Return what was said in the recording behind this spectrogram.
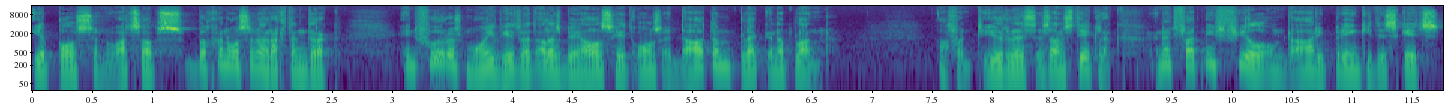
E-pos en WhatsApps begin ons in 'n rigting druk en voor ons mooi weet wat alles behels het ons 'n datum, plek en 'n plan. Avontuurlus is aansteeklik en dit vat nie veel om daardie prentjie te skets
